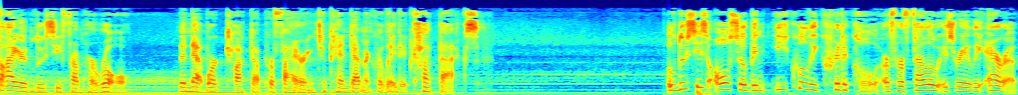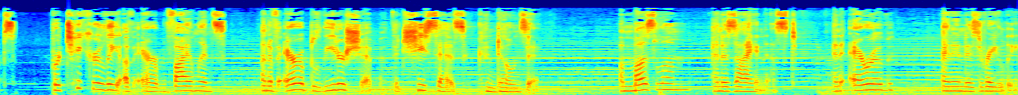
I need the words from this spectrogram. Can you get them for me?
fired Lucy from her role. The network chalked up her firing to pandemic related cutbacks. Lucy's also been equally critical of her fellow Israeli Arabs, particularly of Arab violence and of Arab leadership that she says condones it. A Muslim and a Zionist, an Arab and an Israeli.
